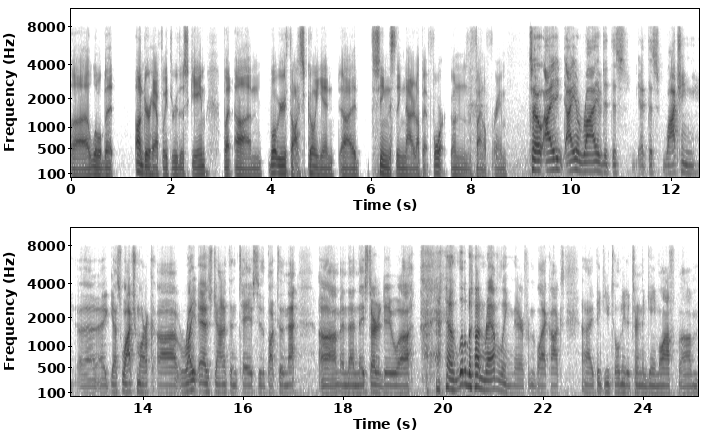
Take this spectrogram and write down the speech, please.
a little bit under halfway through this game. But um, what were your thoughts going in, uh, seeing this thing knotted up at four going into the final frame? So I I arrived at this at this watching uh, I guess watch mark uh, right as Jonathan Toews threw the puck to the net. Um, and then they started to uh, a little bit unraveling there from the Blackhawks. Uh, I think you told me to turn the game off. Um,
